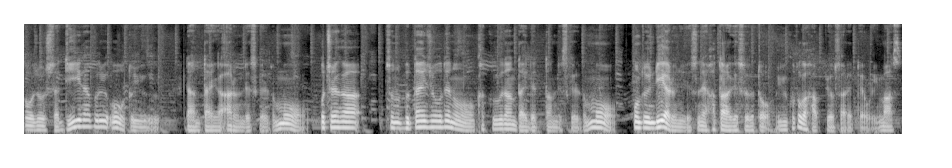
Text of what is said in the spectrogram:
登場した DWO という団体があるんですけれども、こちらがその舞台上での架空団体だったんですけれども、本当にリアルにですね、旗揚げするということが発表されております。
